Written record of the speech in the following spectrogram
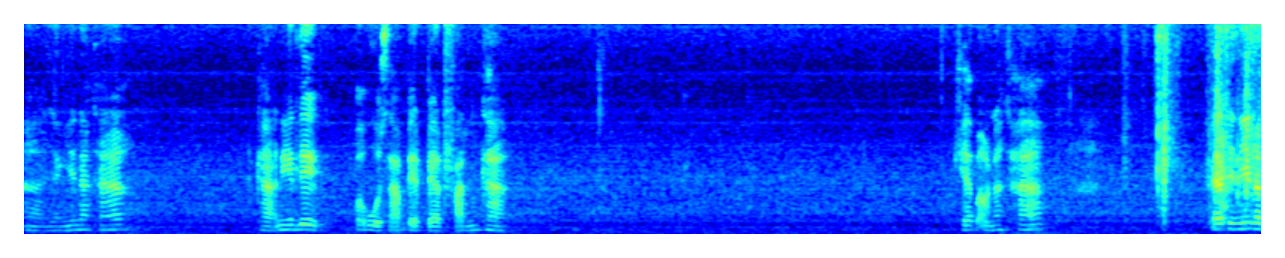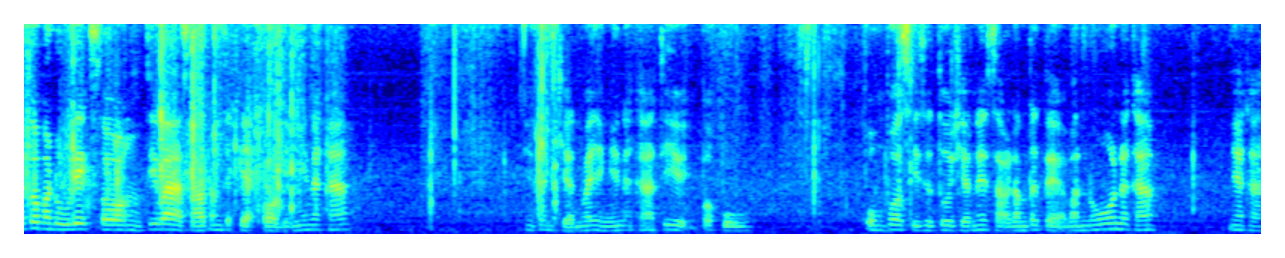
อ่าอย่างนี้นะคะ ค่ะอันนี่เลขพระบูสามแปดแปดฝันค่ะ แคปเอานะคะ แล้วทีนี้เราก็มาดูเลขซองที่ว่าสาวดำจะแกะออกอย่างนี้นะคะนี่ท่านเขียนไว้อย่างนี้นะคะ ที่พ่อปู่องค์พ่อศรีสุโธเขียนให้สาวดำตั้งแต่วันโน้นนะคะ เนี่ยค่ะ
